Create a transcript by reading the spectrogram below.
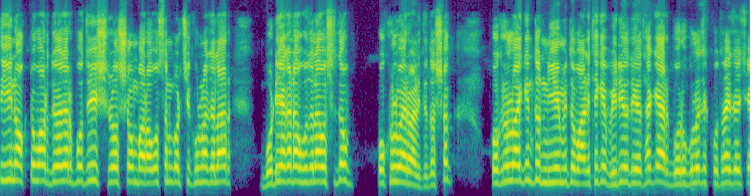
তিন অক্টোবর দুই হাজার পঁচিশ, রোজ সোমবার অবস্থান করছি খুলনা জেলার বটিয়াকাটা উপজেলায় অবস্থিত পখরুল ভাইয়ের বাড়িতে। দর্শক, ফখরুল ভাই কিন্তু নিয়মিত বাড়ি থেকে ভিডিও দিয়ে থাকে আর গরুগুলো যে কোথায় যায় সে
